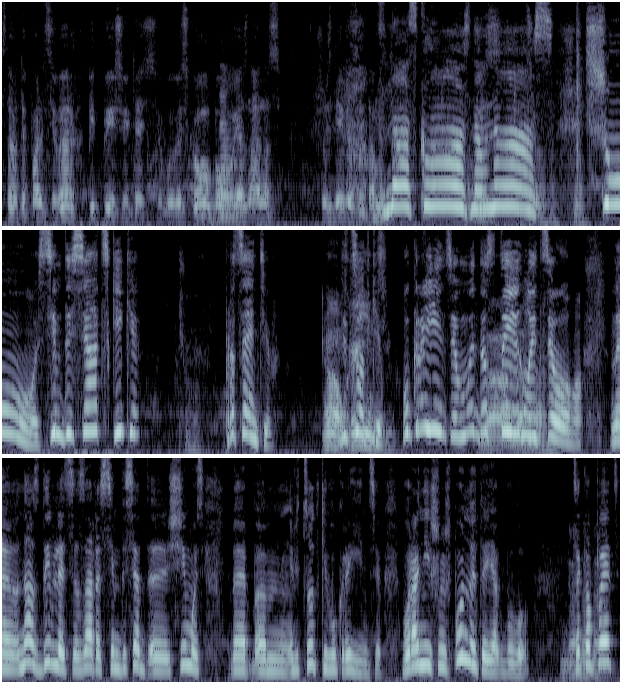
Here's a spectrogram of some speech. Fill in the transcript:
ставте пальці вверх, підписуйтесь обов'язково, бо Да. я знаю нас щось дивляться там. В нас класно, в без нас. цього. Що? Що? 70 скільки? Чого? Процентів. А, відсотків українців. українців. Ми достигли да, да. цього. Е, Нас дивляться зараз 70 е, з чимось е, ем, відсотків українців. Бо раніше ви ж пам'ятаєте, як було? Да, Це да, да. капець,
